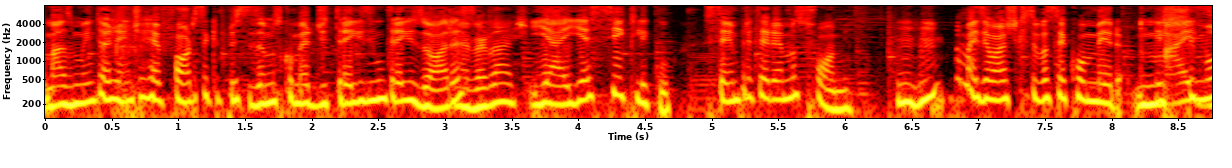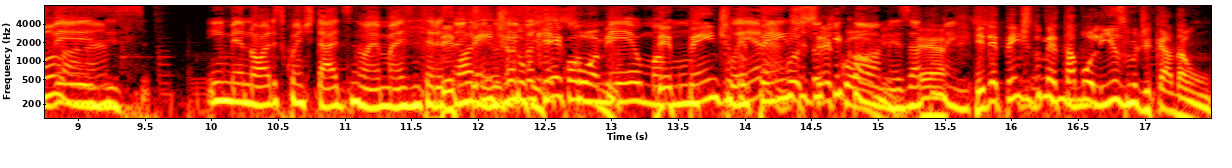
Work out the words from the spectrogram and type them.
Mas muita gente reforça que precisamos comer de três em três horas. É verdade. E aí é cíclico. Sempre teremos fome. Ah, mas eu acho que se você comer mais Estimula, né? vezes. Em menores quantidades não é mais interessante Depende do você que comer come. uma Depende. Depende do que come. come, exatamente. É. E depende do metabolismo de cada um.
